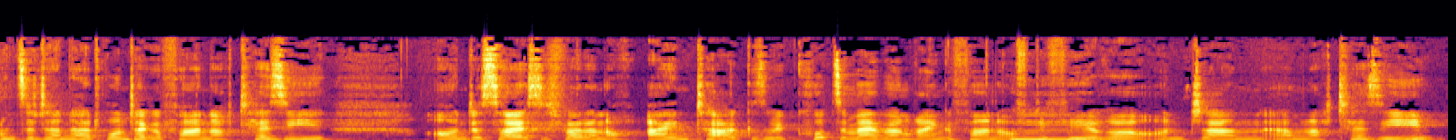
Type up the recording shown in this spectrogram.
und sind dann halt runtergefahren nach Tassie. Und das heißt, ich war dann auch einen Tag, sind wir kurz in Melbourne reingefahren auf die Fähre und dann ähm, nach Tassie.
